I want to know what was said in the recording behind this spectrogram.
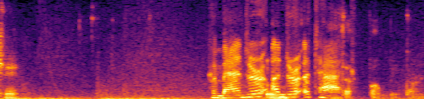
Okay. Commander Ooh, under attack. That bombing target.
